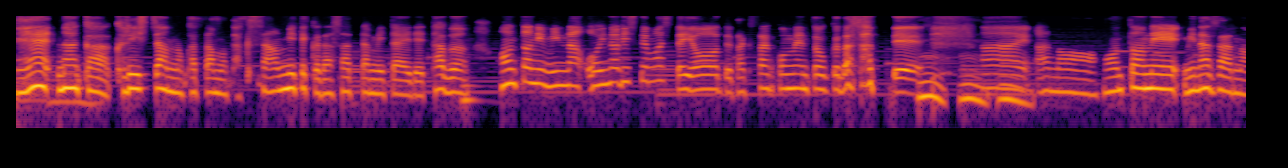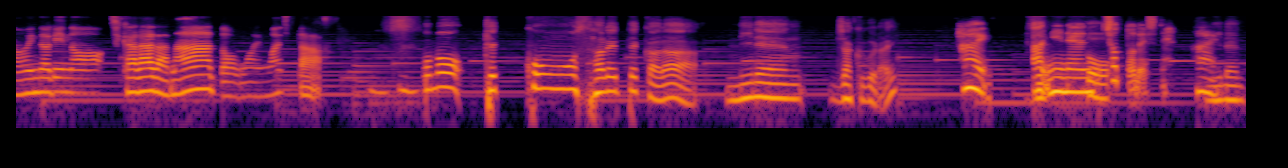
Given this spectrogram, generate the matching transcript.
ね、なんかクリスチャンの方もたくさん見てくださったみたいで、多分、うん本当にみんなお祈りしてましたよってたくさんコメントをくださって。うんうんはい、あの本当に皆さんのお祈りの力だなと思いました。その結婚をされてから2年弱ぐらい、はい。あ、ずっと2年ちょっとですね。はい2。年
